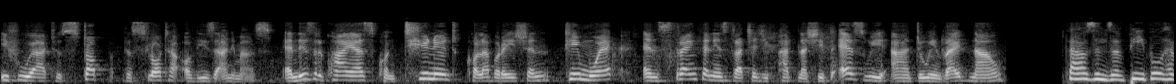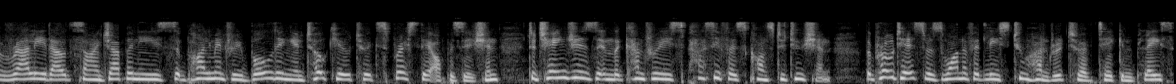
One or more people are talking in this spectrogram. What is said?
if we are to stop the slaughter of these animals. And this requires continued collaboration, teamwork, and strengthening strategic partnership as we are doing right now. Thousands of people have rallied outside Japanese parliamentary building in Tokyo to express their opposition to changes in the country's pacifist constitution. The protest was one of at least 200 to have taken place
